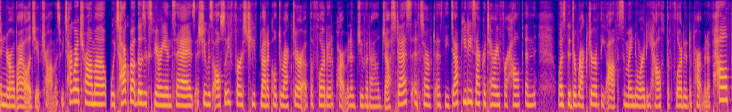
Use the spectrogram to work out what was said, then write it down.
and neurobiology of trauma. So we talk about trauma, we talk about those experiences. She was also the first chief medical director of the Florida Department of Juvenile Justice and served as the deputy secretary for health and was the director of the Office of Minority Health, the Florida Department of Health,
